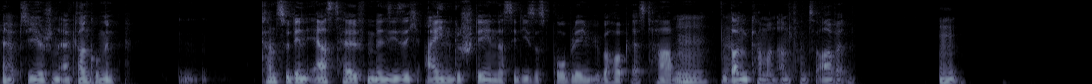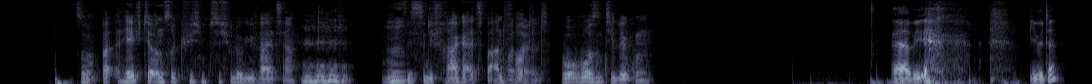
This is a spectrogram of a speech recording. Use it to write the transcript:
äh, psychischen Erkrankungen, kannst du denen erst helfen, wenn sie sich eingestehen, dass sie dieses Problem überhaupt erst haben. Mhm, Und ja. dann kann man anfangen zu arbeiten. Mhm. So, hilft dir unsere Küchenpsychologie weiter? Mhm. Siehst du die Frage als beantwortet? Wo, wo sind die Lücken? Äh, wie, wie bitte?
